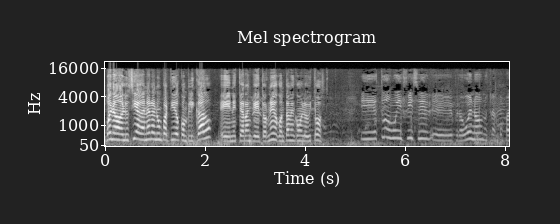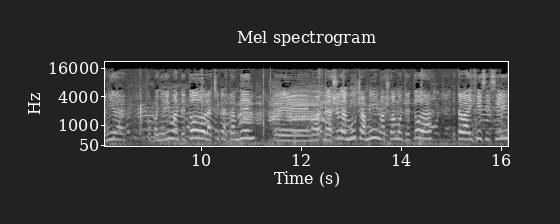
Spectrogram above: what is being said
Bueno, Lucía, ganaron un partido complicado eh, en este arranque de torneo. Contame cómo lo viste vos. Y estuvo muy difícil, eh, pero bueno, nuestras compañeras, compañerismo ante todo, las chicas también, eh, me ayudan mucho a mí, nos ayudamos entre todas. Estaba difícil, sí,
